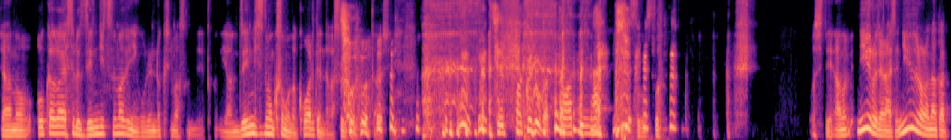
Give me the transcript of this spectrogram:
じゃあ、あの、お伺いする前日までにご連絡しますんで、とかいや、前日もクソもだ壊れてんだからすぐ来いって話。切迫度が伝わっていない。そうそう。そして、あの、 NURO じゃないですよ。 NURO の中、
